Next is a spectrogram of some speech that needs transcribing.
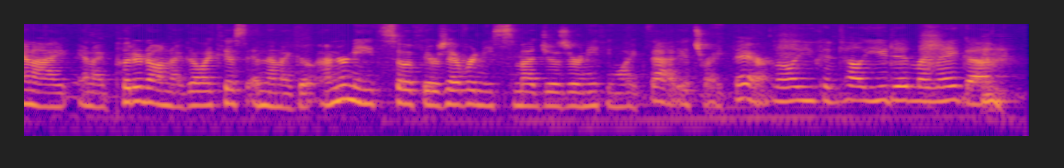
And I and I put it on, I go like this, and then I go underneath. So if there's ever any smudges or anything like that, it's right there. Well, you can tell you did my makeup.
